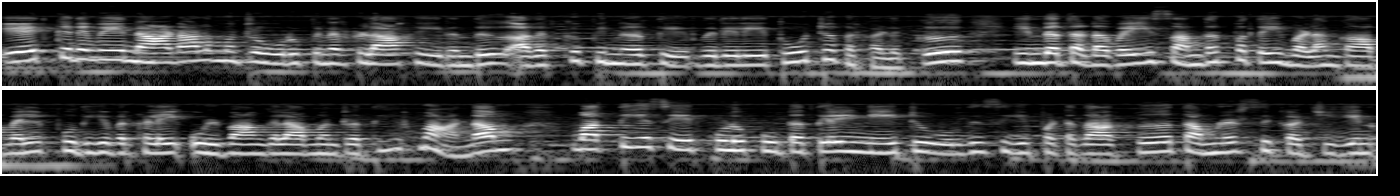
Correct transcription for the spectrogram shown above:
ஏற்கனவே நாடாளுமன்ற உறுப்பினர்களாக இருந்து அதற்கு பின்னர் தேர்தலிலே தோற்றவர்களுக்கு இந்த தடவை சந்தர்ப்பத்தை வழங்காமல் புதியவர்களை உள்வாங்கலாம் என்ற தீர்மானம் மத்திய செயற்குழு கூட்டத்தில் நேற்று உறுதி செய்யப்பட்டதாக தமிழரசு கட்சியின்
